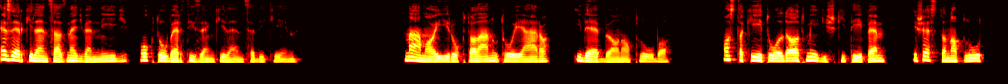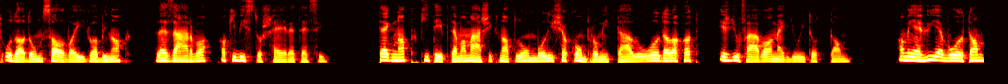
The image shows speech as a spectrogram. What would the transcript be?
1944. október 19-én Máma írok talán utoljára, ide ebbe a naplóba. Azt a két oldalt mégis kitépem, és ezt a naplót odaadom Szalvai Gabinak, lezárva, aki biztos helyre teszi. Tegnap kitéptem a másik naplomból is a kompromittáló oldalakat, és gyufával meggyújtottam. Amilyen hülye voltam,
